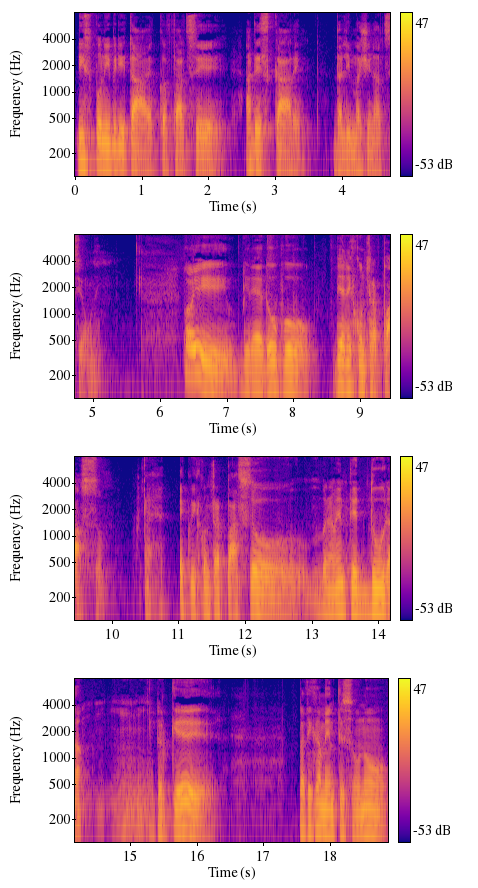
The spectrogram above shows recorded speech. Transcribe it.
disponibilità ecco, a farsi adescare dall'immaginazione. Poi direi dopo viene il contrappasso. Eh, e qui il contrappasso veramente dura, perché praticamente sono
